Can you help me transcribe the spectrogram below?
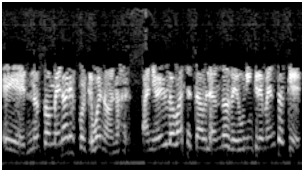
eh, no son menores porque, bueno, a nivel global se está hablando de un incremento que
